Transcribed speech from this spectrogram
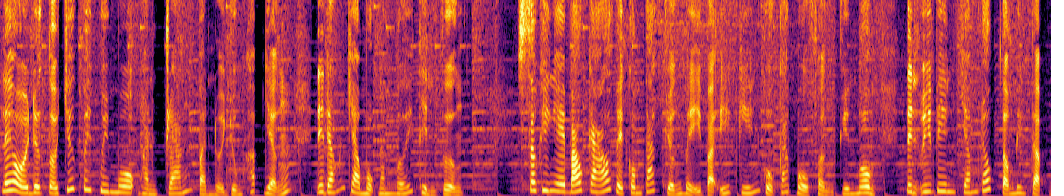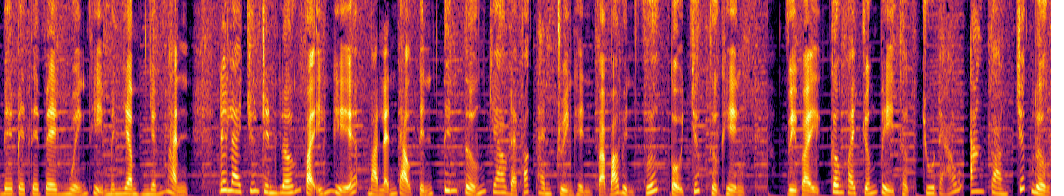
Lễ hội được tổ chức với quy mô hoành tráng và nội dung hấp dẫn để đón chào một năm mới thịnh vượng. Sau khi nghe báo cáo về công tác chuẩn bị và ý kiến của các bộ phận chuyên môn, tỉnh ủy viên giám đốc tổng biên tập BBTV Nguyễn Thị Minh Nhâm nhấn mạnh, đây là chương trình lớn và ý nghĩa mà lãnh đạo tỉnh tin tưởng giao Đài Phát thanh Truyền hình và Báo Bình Phước tổ chức thực hiện. Vì vậy, cần phải chuẩn bị thật chu đáo, an toàn, chất lượng.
